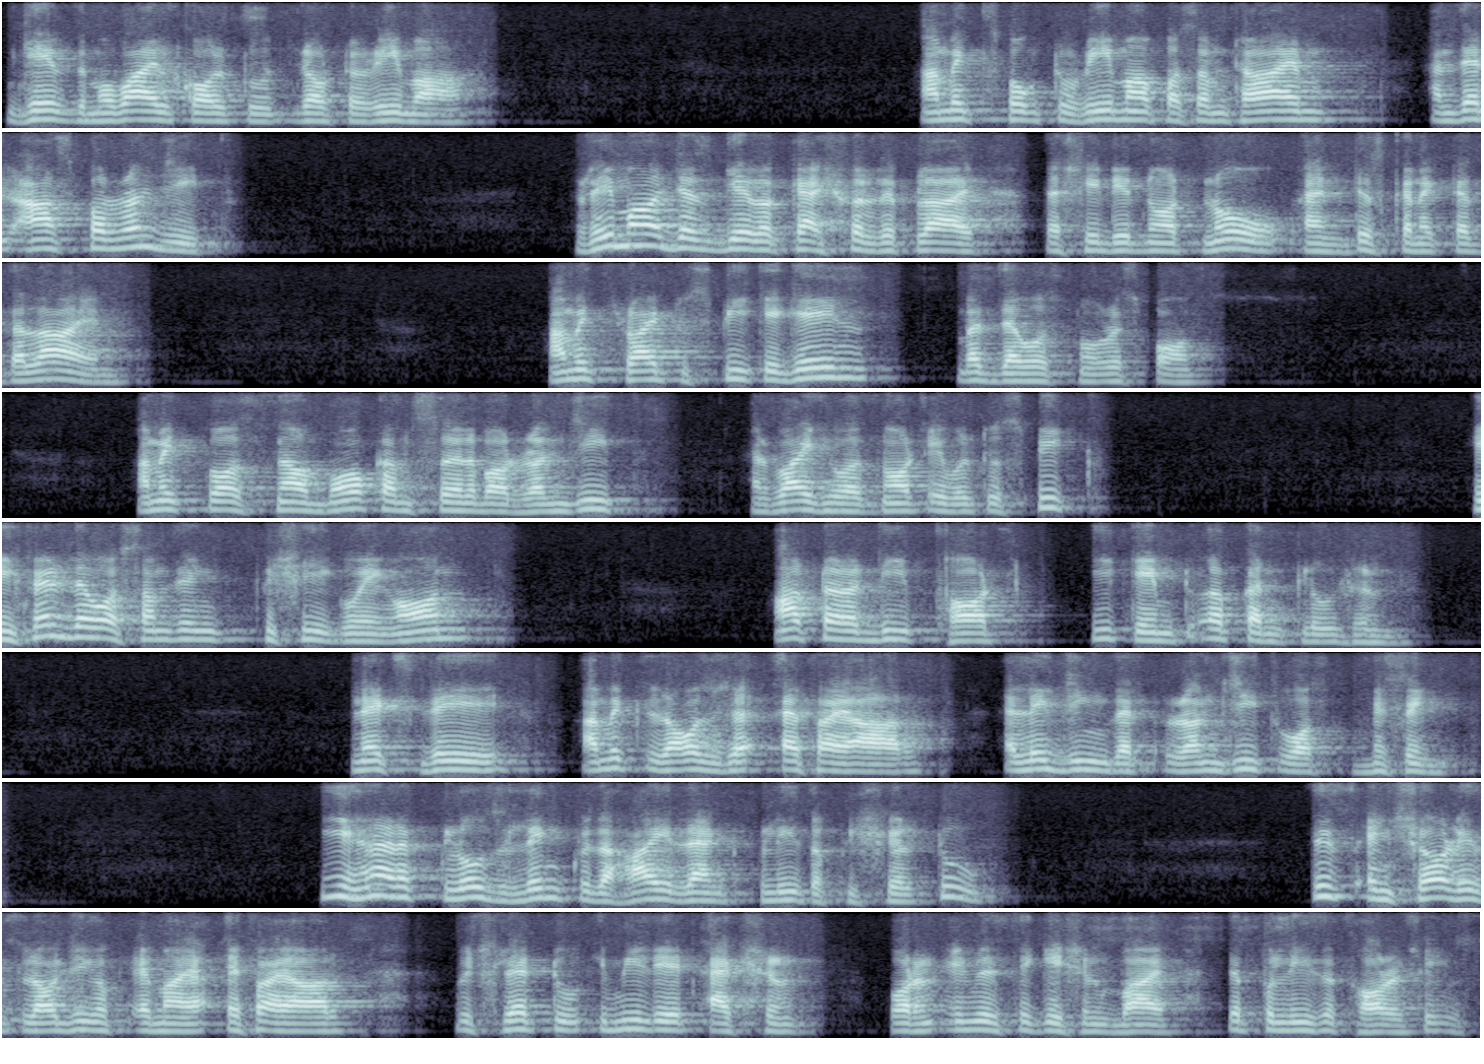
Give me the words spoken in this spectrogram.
gave the mobile call to Dr. Rima. Amit spoke to Rima for some time and then asked for Ranjit. Rima just gave a casual reply that she did not know and disconnected the line. Amit tried to speak again, but there was no response. Amit was now more concerned about Ranjit and why he was not able to speak. He felt there was something fishy going on. After a deep thought, he came to a conclusion. Next day, Amit lodged a FIR alleging that Ranjit was missing. He had a close link with a high ranked police official too. This ensured his lodging of FIR, which led to immediate action for an investigation by the police authorities.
